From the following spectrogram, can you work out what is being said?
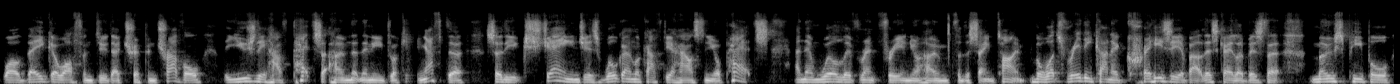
while they go off and do their trip and travel. They usually have pets at home that they need looking after. So, the exchange is we'll go and look after your house and your pets, and then we'll live rent free in your home for the same time. But what's really kind of crazy about this, Caleb, is that most people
